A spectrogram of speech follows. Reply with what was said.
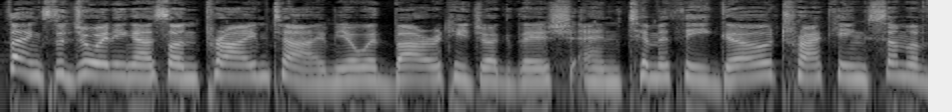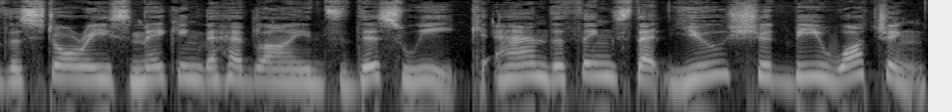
Thanks for joining us on Prime Time. You're with Bharati Jagdish and Timothy Go, tracking some of the stories making the headlines this week and the things that you should be watching.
